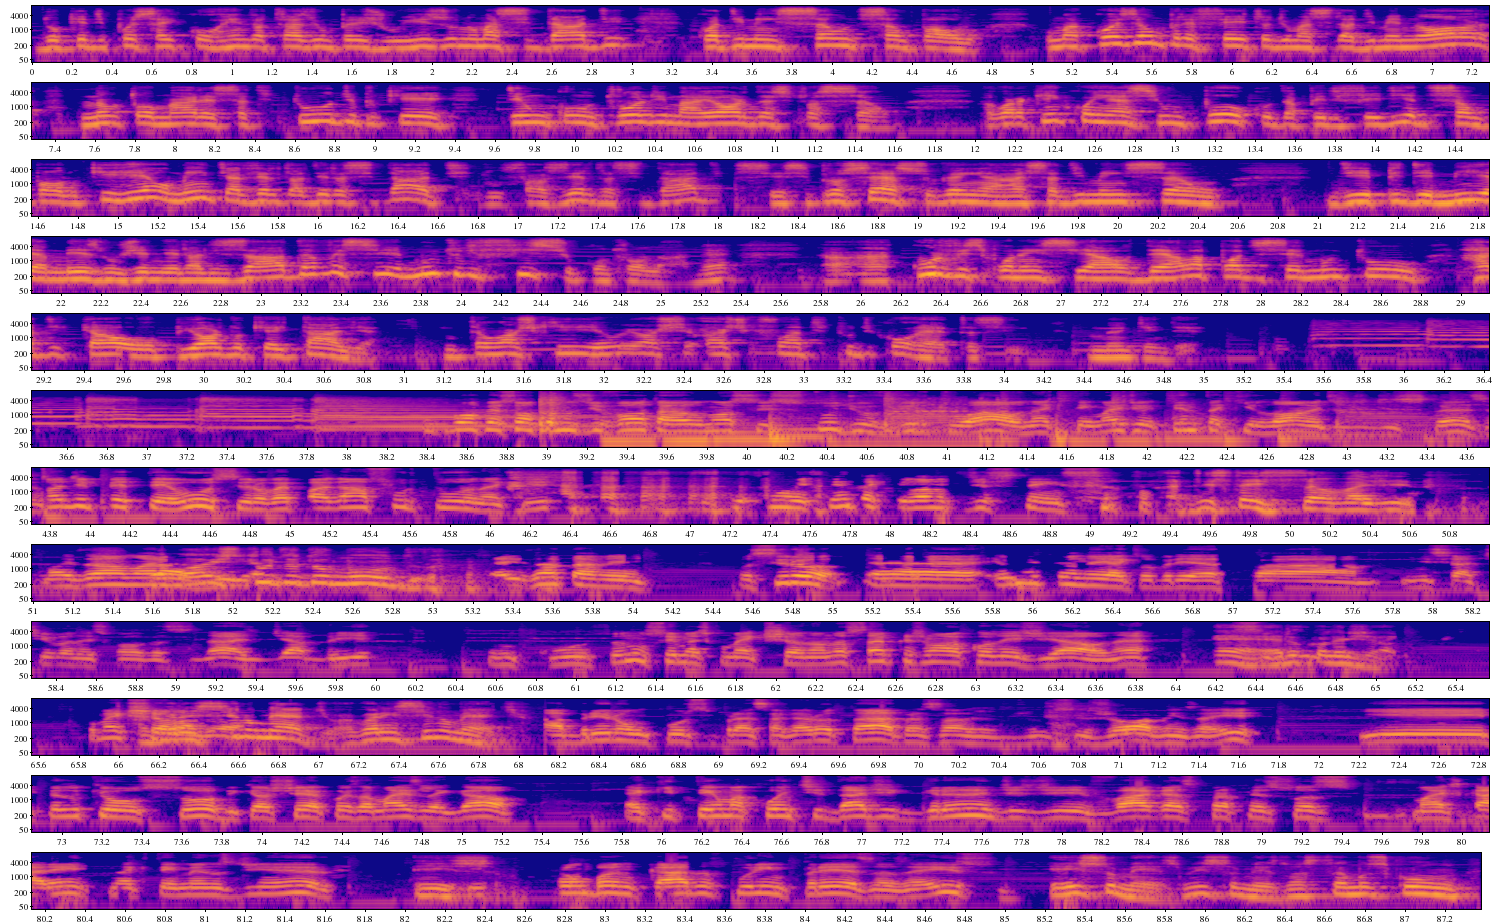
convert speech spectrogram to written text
do que depois sair correndo atrás de um prejuízo numa cidade com a dimensão de São Paulo. Uma coisa é um prefeito de uma cidade menor não tomar essa atitude porque tem um controle maior da situação. Agora, quem conhece um pouco da periferia de São Paulo, que realmente é a verdadeira cidade, do fazer da cidade, se esse processo ganhar essa dimensão de epidemia mesmo generalizada, vai ser muito difícil controlar, né? A, a curva exponencial dela pode ser muito radical ou pior do que a Itália. Então, acho que eu, eu acho, acho que foi uma atitude correta, assim, no meu entender. Muito bom, pessoal. Estamos de volta ao nosso estúdio virtual, né? Que tem mais de 80 quilômetros de distância. Só de IPTU, Ciro, vai pagar uma fortuna aqui. são 80 quilômetros de extensão. De extensão, imagina. Mas é uma maravilha. É o maior estúdio do mundo. É, exatamente. Ô Ciro, é, eu mencionei aqui sobre essa iniciativa da Escola da Cidade de abrir um curso, eu não sei mais como é que chama, na nossa época chamava colegial, né? É, era o colegial. Como é que chama? Agora ensino médio, agora ensino médio. Abriram um curso para essa garotada, para esses jovens aí, e pelo que eu soube, que eu achei a coisa mais legal, é que tem uma quantidade grande de vagas para pessoas mais carentes, né, que têm menos dinheiro. Isso são bancadas por empresas, é isso? Isso mesmo, isso mesmo. Nós estamos com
